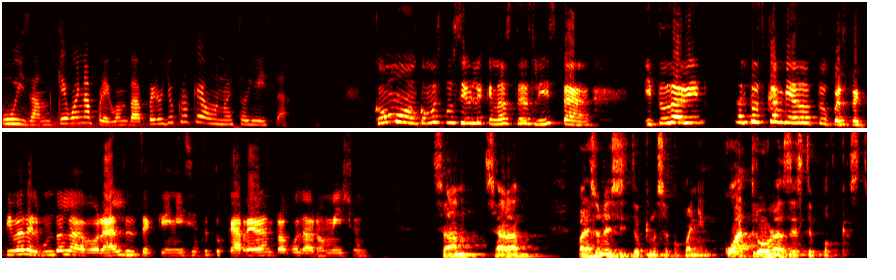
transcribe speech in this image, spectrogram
Uy, Sam, qué buena pregunta, pero yo creo que aún no estoy lista. ¿Cómo? ¿Cómo es posible que no estés lista? ¿Y tú, David? ¿Cuánto has cambiado tu perspectiva del mundo laboral desde que iniciaste tu carrera en Rockwell Automation? Sam, Sara, para eso necesito que nos acompañen cuatro horas de este podcast.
